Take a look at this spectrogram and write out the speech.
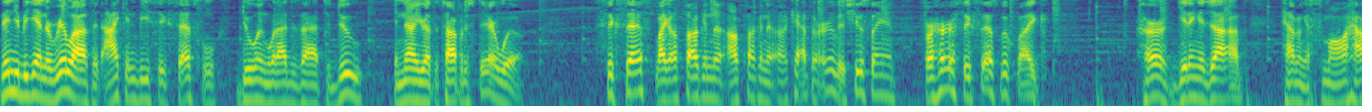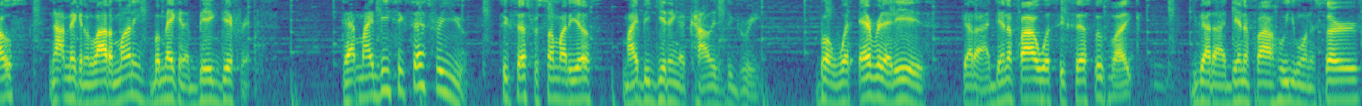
then you begin to realize that I can be successful doing what I desire to do. And now you're at the top of the stairwell. Success, like I was talking to, I was talking to uh, Catherine earlier. She was saying for her, success looks like her getting a job, having a small house, not making a lot of money, but making a big difference. That might be success for you. Success for somebody else might be getting a college degree. But whatever that is, you got to identify what success looks like. You got to identify who you want to serve.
